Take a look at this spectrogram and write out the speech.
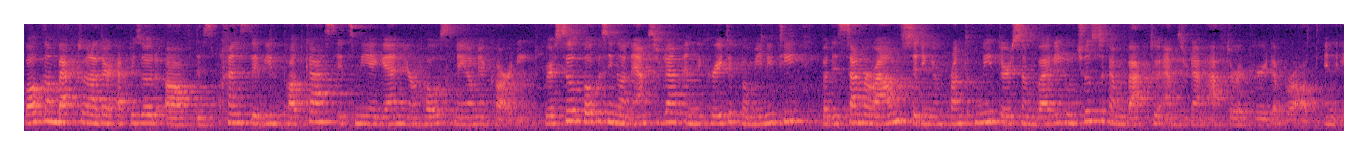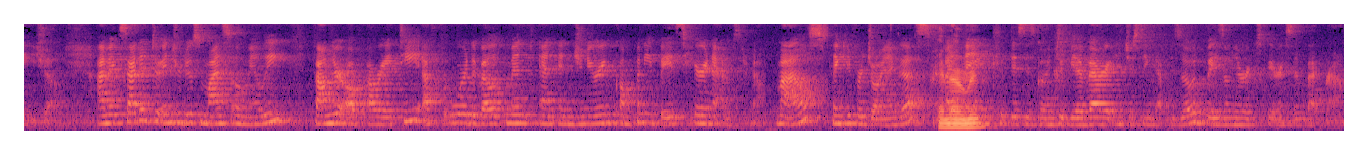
Welcome back to another episode of this Prince de Ville podcast. It's me again, your host, Naomi Cardi. We're still focusing on Amsterdam and the creative community, but this time around, sitting in front of me, there's somebody who chose to come back to Amsterdam after a period abroad in Asia. I'm excited to introduce Myles O'Meally, founder of Areté, a footwear development and engineering company based here in Amsterdam. Miles, thank you for joining us. Hey, Naomi. I think this is going to be a very interesting episode based on your experience and background.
